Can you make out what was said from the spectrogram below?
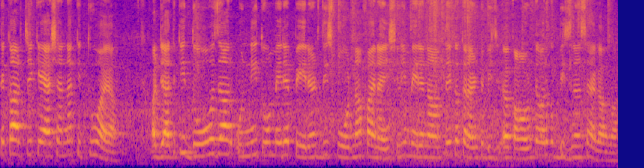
ਤੇ ਘਰ 'ਚ ਕੈਸ਼ ਆਨਾ ਕਿੱਥੋਂ ਆਇਆ? ਔਰ ਜਦ ਕਿ 2019 ਤੋਂ ਮੇਰੇ ਪੇਰੈਂਟਸ ਦੀ ਸਪੋਰਟ ਨਾਲ ਫਾਈਨੈਂਸ਼ੀਅਲੀ ਮੇਰੇ ਨਾਮ ਤੇ ਇੱਕ ਕਰੰਟ ਅਕਾਊਂਟ ਔਰ ਬਿਜ਼ਨਸ ਹੈਗਾ ਵਾ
